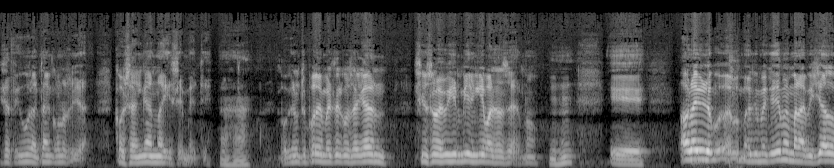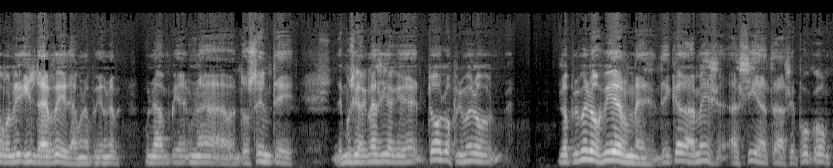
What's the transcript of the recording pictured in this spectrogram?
Esa figura tan conocida, con Salgán nadie se mete. Ajá. Porque no te puedes meter con Salgán sin saber bien, bien qué vas a hacer, ¿no? eh, Ahora me quedé maravillado con Hilda Herrera, una, una, una, docente de música clásica que todos los primeros, los primeros viernes de cada mes, hacía hasta hace poco,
